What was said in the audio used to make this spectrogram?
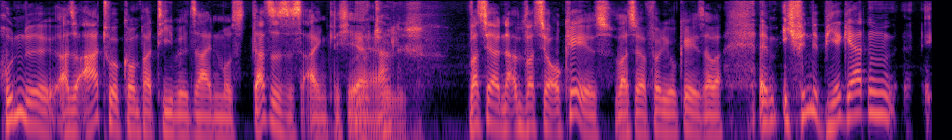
Hunde, also Arthur-kompatibel sein muss. Das ist es eigentlich eher. Natürlich. Ja? Was ja, was ja okay ist, was ja völlig okay ist. Aber ähm, ich finde Biergärten äh,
